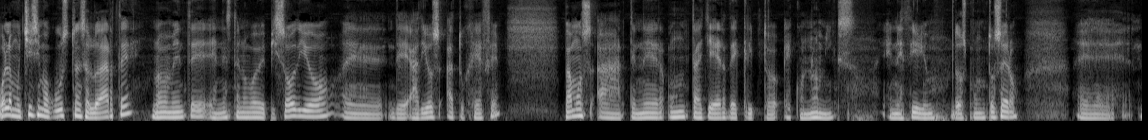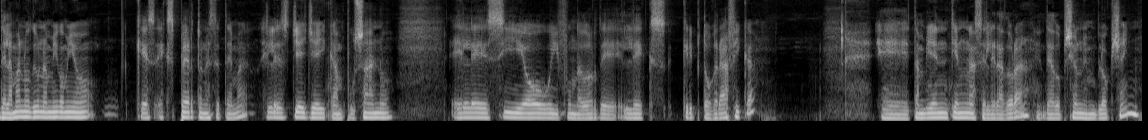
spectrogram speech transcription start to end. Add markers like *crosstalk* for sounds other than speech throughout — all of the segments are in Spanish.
Hola, muchísimo gusto en saludarte nuevamente en este nuevo episodio eh, de Adiós a tu jefe. Vamos a tener un taller de Crypto Economics en Ethereum 2.0 eh, de la mano de un amigo mío que es experto en este tema. Él es JJ Campuzano. Él es CEO y fundador de Lex Criptográfica. Eh, también tiene una aceleradora de adopción en blockchain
